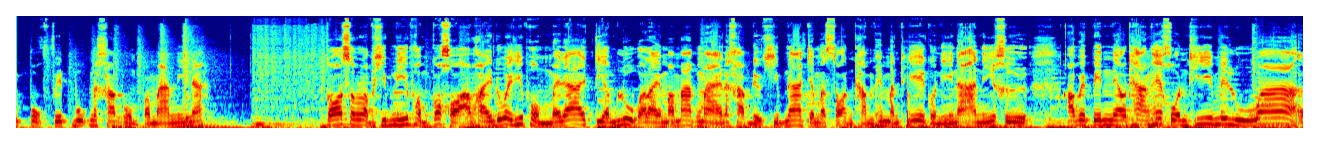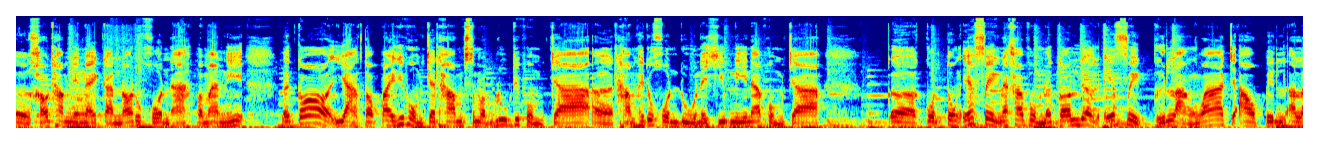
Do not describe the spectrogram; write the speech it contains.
ำปก Facebook นะครับผมประมาณนี้นะ ก็สำหรับคลิปนี้ผมก็ขออภัยด้วยที่ผมไม่ได้เตรียมรูปอะไรมามากมายนะครับ เดี๋ยวคลิปหน้าจะมาสอนทำให้มันเท่กว่านี้นะ อันนี้คือเอาไปเป็นแนวทางให้คนที่ไม่รู้ว่าเออเขาทำยังไงกันเนาะทุกคนอะประมาณนี้ แล้วก็อย่างต่อไปที่ผมจะทำสำหรับรูปที่ผมจะเอ่อทำให้ทุกคนดูในคลิปนี้นะ ผมจะเอ่อกดตรงเอฟเฟกนะครับผมแล้วก็เลือกเอฟเฟกพื้นหลังว่าจะเอาเป็นอะไร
